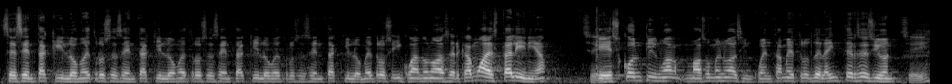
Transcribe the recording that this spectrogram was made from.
60 kilómetros, 60 kilómetros, 60 kilómetros, 60 kilómetros, y cuando nos acercamos a esta línea, Sí. que es continua más o menos a 50 metros de la intersección, Sí.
